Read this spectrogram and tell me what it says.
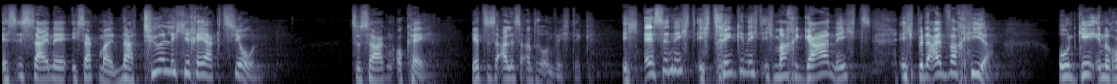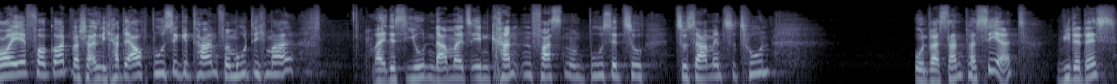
es ist seine, ich sag mal, natürliche Reaktion, zu sagen, okay, jetzt ist alles andere unwichtig. Ich esse nicht, ich trinke nicht, ich mache gar nichts. Ich bin einfach hier und gehe in Reue vor Gott. Wahrscheinlich hat er auch Buße getan, vermute ich mal, weil das die Juden damals eben kannten, Fasten und Buße zu, zusammen zu tun. Und was dann passiert, wieder das,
